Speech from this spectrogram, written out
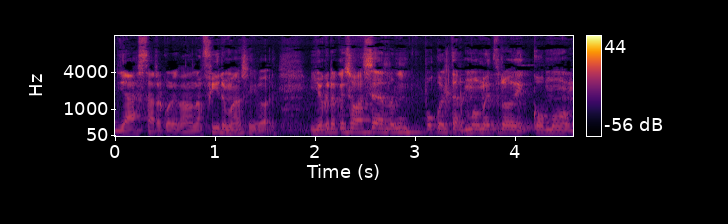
ya está recolectando las firmas y, yo creo que eso va a ser un poco el termómetro de cómo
